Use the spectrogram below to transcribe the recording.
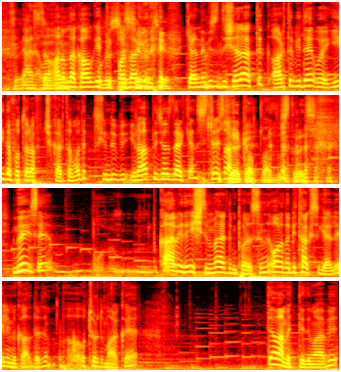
yani o hanımla kavga ettik pazar günü kendimizi dışarı attık. Artı bir de iyi de fotoğraf çıkartamadık. Şimdi bir rahatlayacağız derken stres arttı. İkiye katlandı stres. Neyse kahveyi de içtim verdim parasını. Orada bir taksi geldi elimi kaldırdım. Oturdum arkaya. Devam et dedim abi.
